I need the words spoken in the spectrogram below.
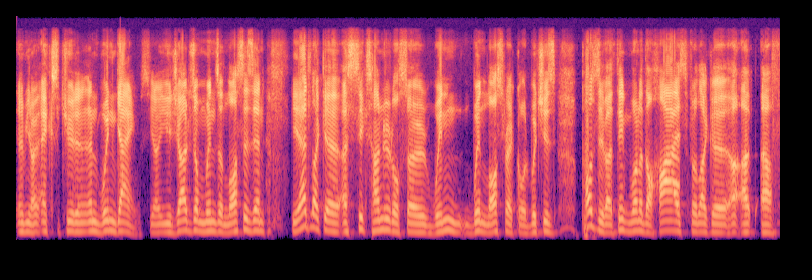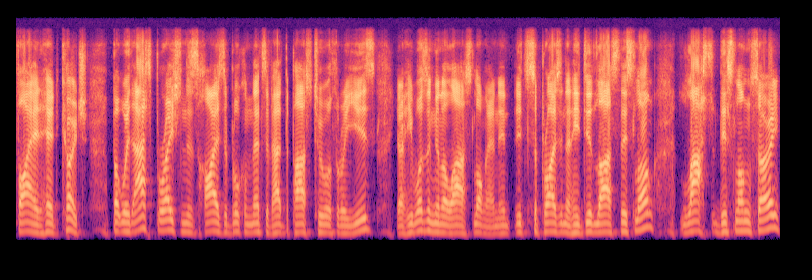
you know execute and, and win games. You know, you judge on wins and losses, and he had like a, a 600 or so win win loss record, which is positive. I think one of the highest for like a, a, a, fired head coach. But with aspirations as high as the Brooklyn Nets have had the past two or three years, you know, he wasn't going to last long. And it, it's surprising that he did last this long. Last this long, sorry.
